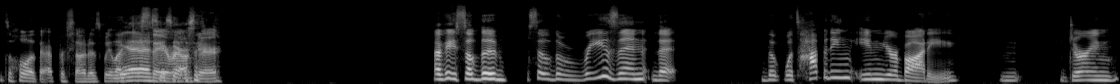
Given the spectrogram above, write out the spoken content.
It's a whole other episode, as we like Yes, to say yes, around yes. here. Okay, so the so the reason that the what's happening in your body during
